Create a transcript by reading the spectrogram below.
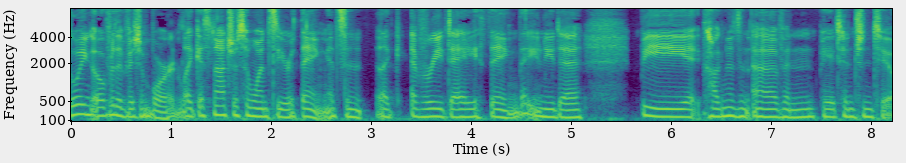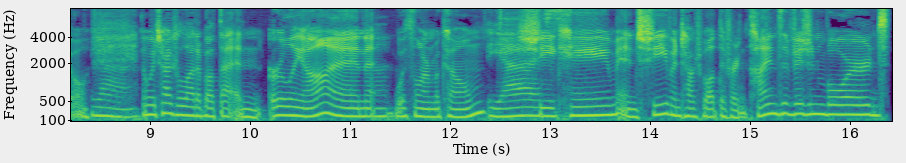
going over the vision board. Like it's not just a once a year thing. It's an like everyday thing that you need to be cognizant of and pay attention to. Yeah. And we talked a lot about that and early on with Lauren McComb. Yes. She came and she even talked about different kinds of vision boards,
